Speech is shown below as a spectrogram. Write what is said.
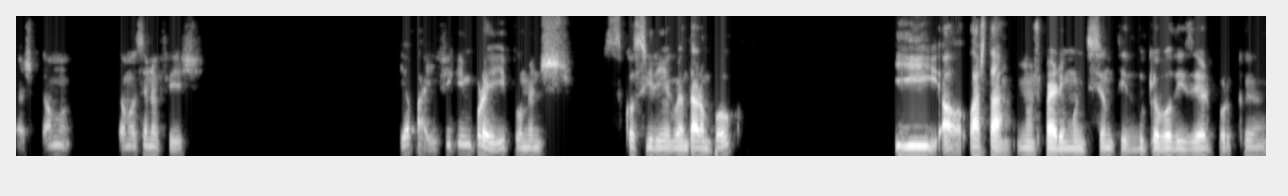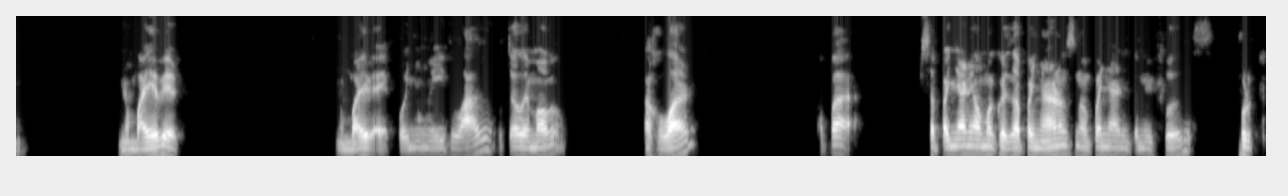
Acho que está uma, tá uma cena fixe. E, opá, e fiquem por aí, pelo menos se conseguirem aguentar um pouco. E oh, lá está, não esperem muito sentido do que eu vou dizer porque não vai haver. Não vai haver. É, ponham aí do lado o telemóvel a rolar. Opa, se apanharem alguma coisa, apanharam. Se não apanharem, também foda-se. Porque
